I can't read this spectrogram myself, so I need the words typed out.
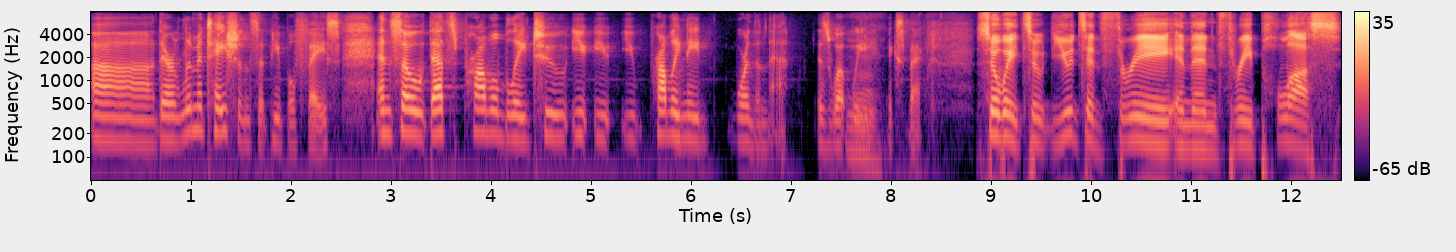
Uh, there are limitations that people face, and so that's probably too. You you you probably need more than that. Is what Mm. we expect. So wait, so you had said three, and then three plus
